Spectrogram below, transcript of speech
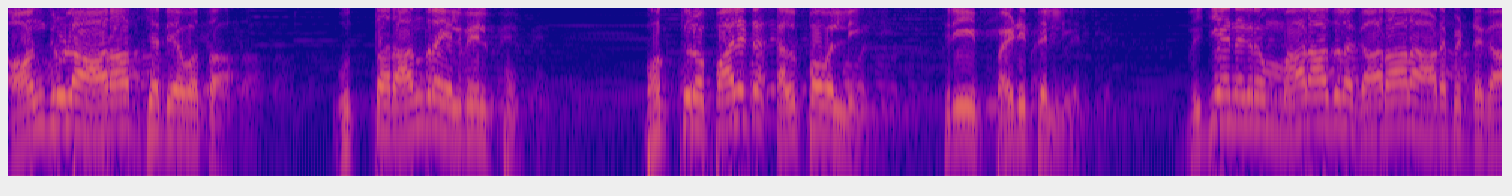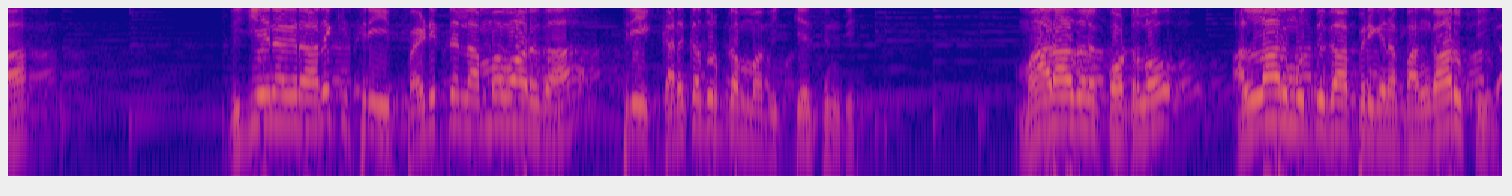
ఆంధ్రుల ఆరాధ్య దేవత ఉత్తరాంధ్ర ఎల్వేల్పు భక్తుల పాలిట కల్పవల్లి శ్రీ పైడితల్లి. విజయనగరం మారాదుల గారాల ఆడబిడ్డగా విజయనగరానికి శ్రీ పైడితల్లి అమ్మవారుగా శ్రీ కనకదుర్గమ్మ విచ్చేసింది. మారాదుల కోటలో అల్లారు ముద్దుగా పెరిగిన బంగారు తీగ.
